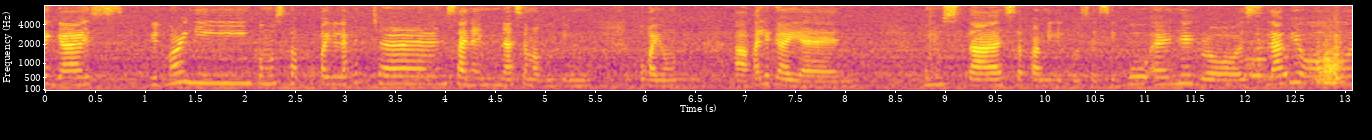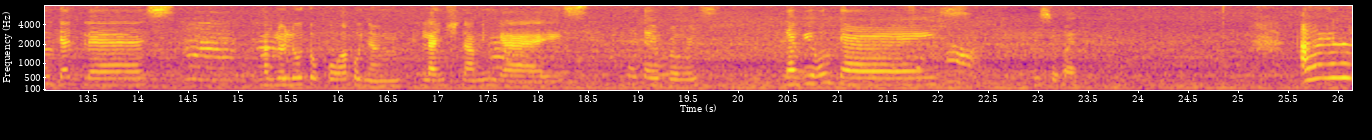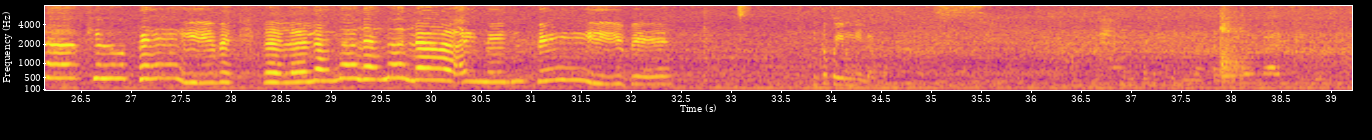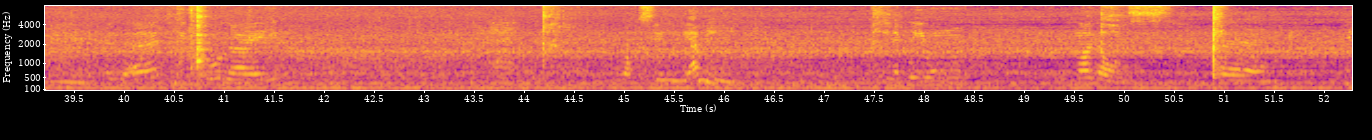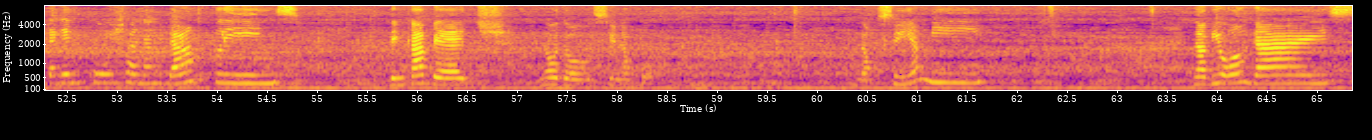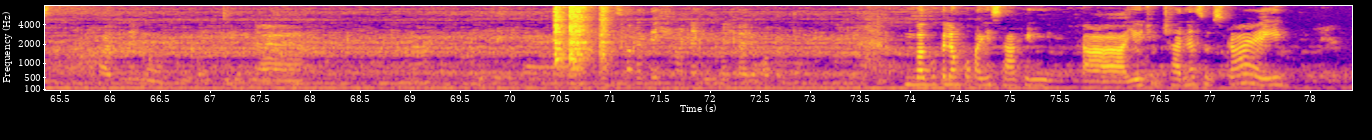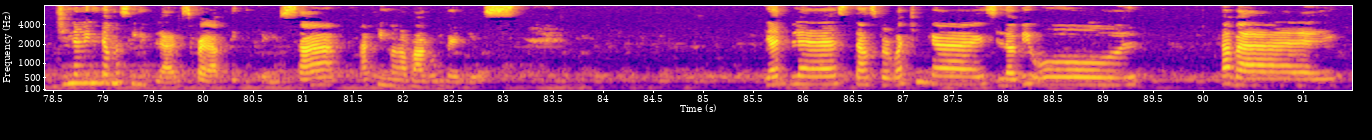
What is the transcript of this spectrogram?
Hi guys, good morning! Kumusta po kayo lahat dyan? Sana nasa mabuting po kayong ah, kalagayan. Kumusta sa family ko sa Cebu and Negros? Love you all! God bless! Magluluto po ako ng lunch namin guys. Hi tayo bros. Love you all guys! It's Ito po yung nilagay. Looks yummy. Ito po yung noodles. Ayan. Nilagyan po siya ng dumplings. Then cabbage, noodles, yun lang po. Looks yummy. Love you all guys. Bago pa lang po kayo sa aking ah, YouTube channel, subscribe. Ginalinda Masini Vlogs para update kayo sa aking mga bagong videos. God bless. Thanks for watching, guys. Love you all. Bye-bye.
